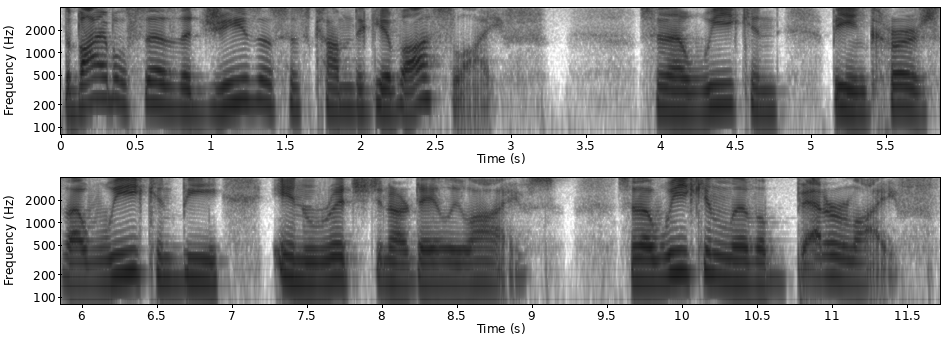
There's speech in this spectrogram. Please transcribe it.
the Bible says that Jesus has come to give us life so that we can be encouraged, so that we can be enriched in our daily lives, so that we can live a better life.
